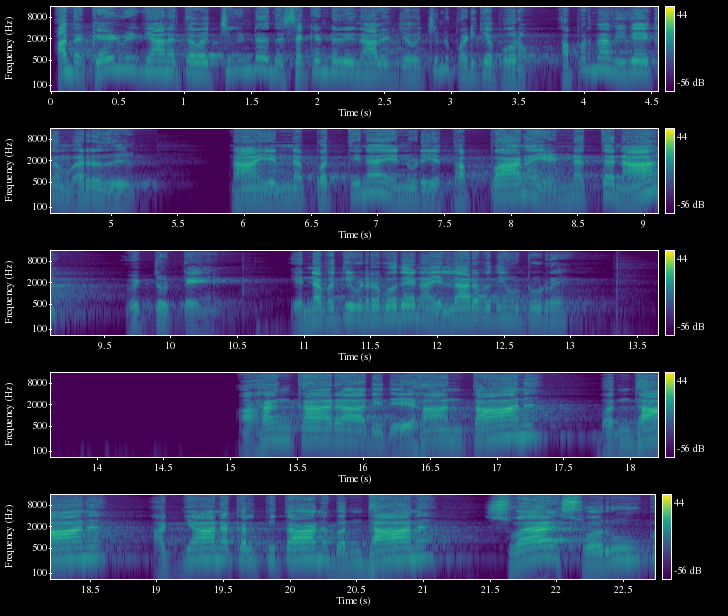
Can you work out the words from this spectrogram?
அந்த கேள்வி ஞானத்தை வச்சுக்கிட்டு அந்த செகண்டரி நாலெட்ஜை வச்சுன்னு படிக்க போகிறோம் அப்புறம் தான் விவேகம் வர்றது. நான் என்னை பற்றின என்னுடைய தப்பான எண்ணத்தை நான் விட்டுட்டேன். என்னை பற்றி விடுற போதே நான் எல்லார பற்றியும் விட்டுவிடுறேன் அகங்காராதி தேகாந்தான் பந்தான் அஜான கல்பித்தான் பந்தான் ஸ்வஸ்வரூப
